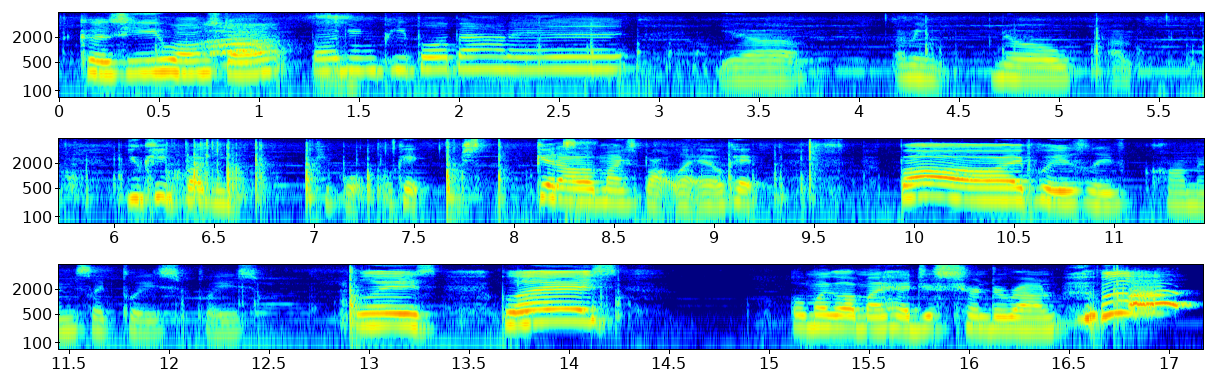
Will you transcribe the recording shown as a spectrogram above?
Because he won't stop bugging people about it. Yeah. I mean, no. Um, you keep bugging people. Okay, just get out of my spotlight, okay? Bye. Please leave comments. Like, please, please. Please, please. Oh my god, my head just turned around. Ah!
